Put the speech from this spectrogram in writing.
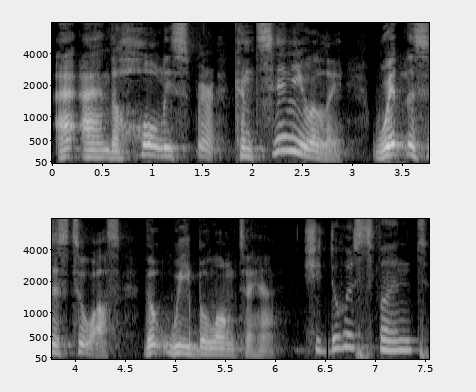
A- and the Holy Spirit continually witnesses to us that we belong to Him. Și Duhul Sfânt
